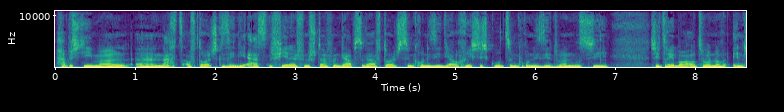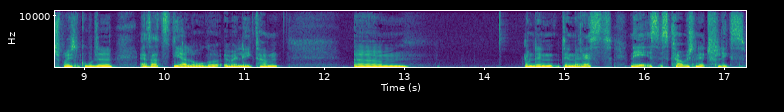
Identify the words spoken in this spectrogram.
habe ich die mal äh, nachts auf Deutsch gesehen. Die ersten vier der fünf Staffeln gab es sogar auf Deutsch synchronisiert, die auch richtig gut synchronisiert waren, sich die, die Drehbuchautoren noch entsprechend gute Ersatzdialoge überlegt haben. Ähm, und den, den Rest, nee, es ist, glaube ich, Netflix.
